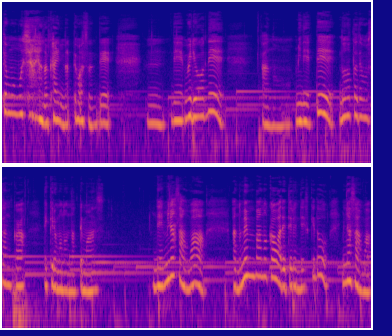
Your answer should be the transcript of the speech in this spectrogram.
ても面白いような回になってますんで、うん、で無料であの見れてどなたでも参加できるものになってます。で皆さんはあのメンバーの顔は出てるんですけど皆さんは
